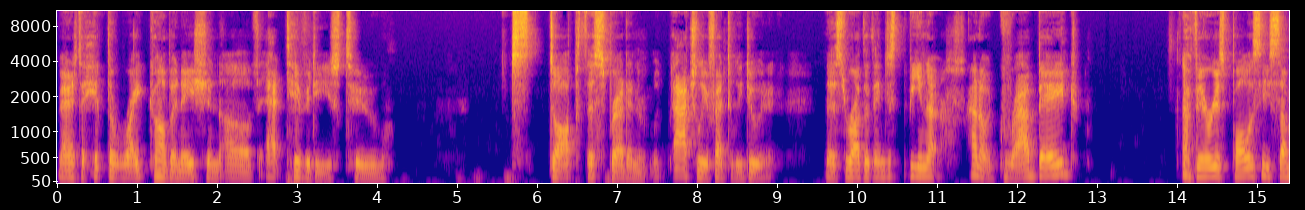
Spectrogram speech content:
managed to hit the right combination of activities to stop the spread and actually effectively doing it. This rather than just being a I don't know, a grab bag of various policies, some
